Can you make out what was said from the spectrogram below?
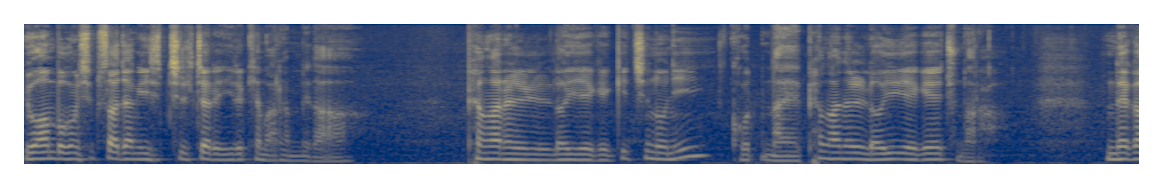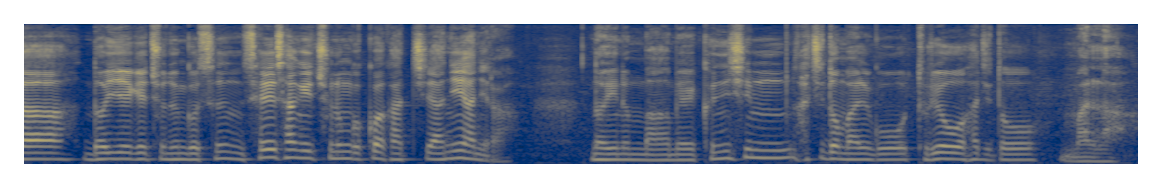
요한복음 14장 27절에 이렇게 말합니다. 평안을 너희에게 끼치노니 곧 나의 평안을 너희에게 주노라. 내가 너희에게 주는 것은 세상이 주는 것과 같지 아니하니라. 너희는 마음에 근심하지도 말고 두려워하지도 말라.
